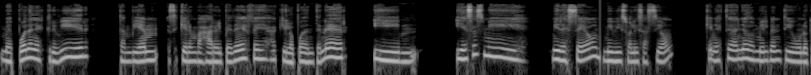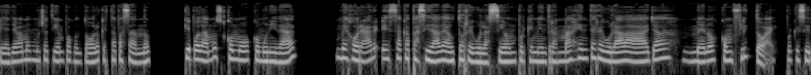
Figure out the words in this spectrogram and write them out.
me pueden escribir. También si quieren bajar el PDF, aquí lo pueden tener. Y, y ese es mi, mi deseo, mi visualización, que en este año 2021, que ya llevamos mucho tiempo con todo lo que está pasando, que podamos como comunidad mejorar esa capacidad de autorregulación, porque mientras más gente regulada haya, menos conflicto hay. Porque si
